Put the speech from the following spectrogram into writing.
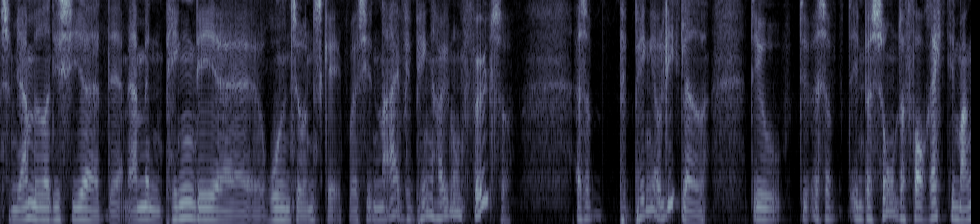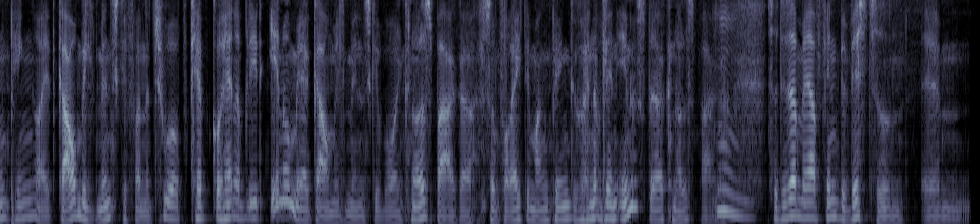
som jeg møder, de siger, at øh, ja, men penge det er øh, roden til ondskab. Hvor jeg siger, nej, for penge har ikke nogen følelser. Altså, penge er jo ligeglade. Det er jo det, altså, en person, der får rigtig mange penge, og et gavmildt menneske fra natur, kan gå hen og blive et endnu mere gavmildt menneske, hvor en knoldsparker, som får rigtig mange penge, kan gå hen og blive en endnu større knoldsparker. Mm. Så det der med at finde bevidstheden, øhm,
